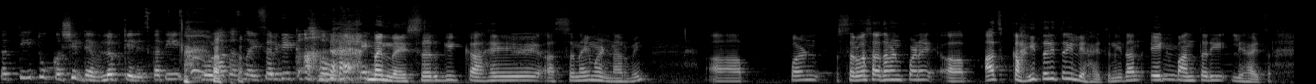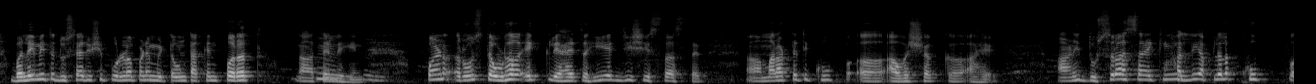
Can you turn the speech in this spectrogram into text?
तर ती तू कशी डेव्हलप केलीस? का ती मुळातच नैसर्गिक? नाही नैसर्गिक आहे असं नाही म्हणणार मी. पण सर्वसाधारणपणे आज काहीतरी तरी लिहायचं. निदान एक पान तरी लिहायचं. भले मी ते दुसऱ्या दिवशी पूर्णपणे मिटवून टाकेन परत ते लिहीन. पण रोज तेवढं एक लिहायचं ही एक जी शिस्त असते मला वाटतं ती खूप आवश्यक आहे. आणि दुसरं असं आहे की हल्ली आपल्याला खूप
